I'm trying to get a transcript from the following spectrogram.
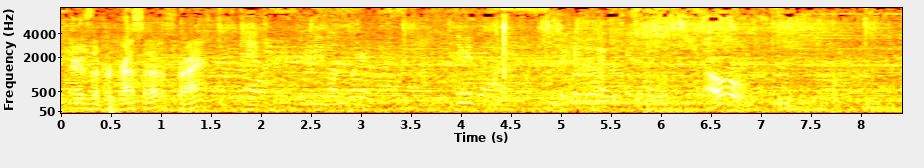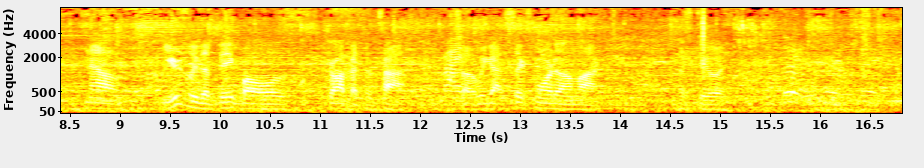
There's the progressives, right? Yes, we need those words. Give it to us. We can do it. We can do it. Oh. Now, usually the big balls drop at the top. Right. So we got six more to unlock. Let's do it. Let's do it. Let's do it. Let's do it.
